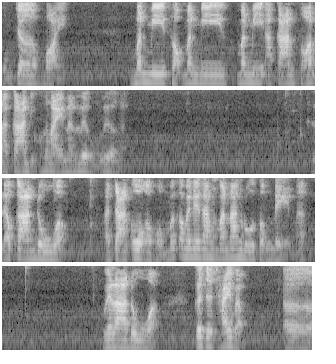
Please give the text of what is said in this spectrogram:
ผมเจอบ่อย มันมีสอบมันมีมันมีอาการซ้อนอาการอยู่ข้างในนั้นเรื่องของเรื่องอะ แล้วการดูอะอาจารย์โอ้กับผมมันก็ไม่ได้นั่งมานั่งดูส่งเดชนะ เวลาดูอะ ก็จะใช้แบบ เอ่อ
